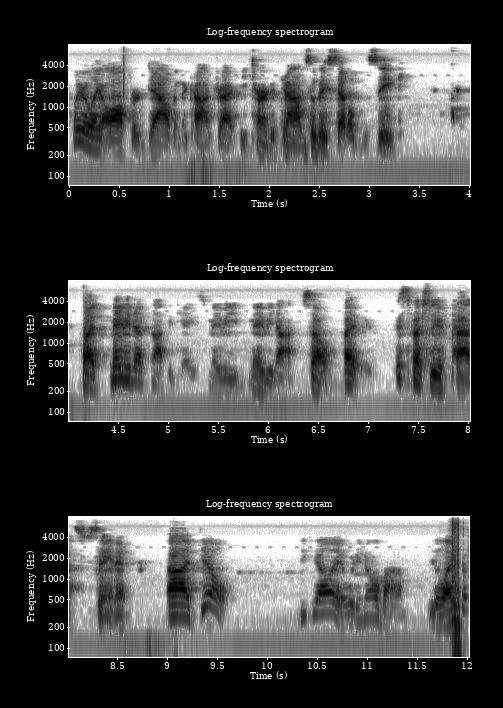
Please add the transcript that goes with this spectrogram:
clearly offered Dalvin the contract. He turned it down, so they settled with Zeke. But maybe that's not the case. Maybe maybe not. So I, especially if Pat's saying it. Uh, Dill, Zeke Elliott, what do you know about him? You like him?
